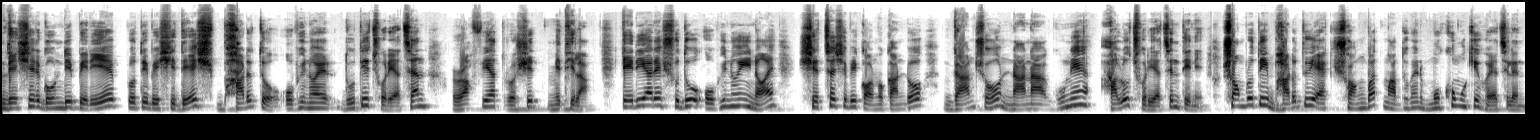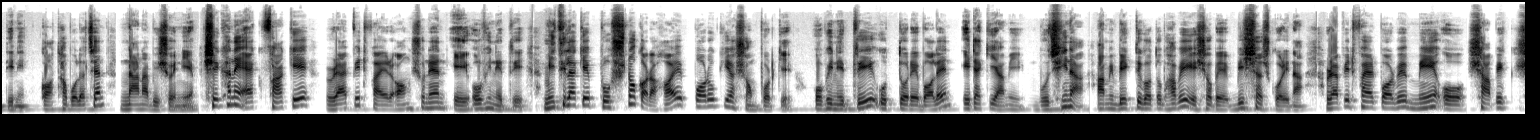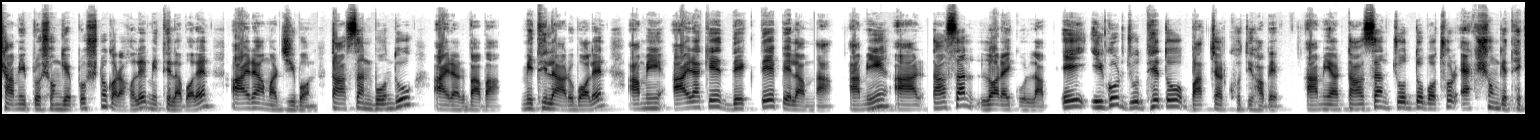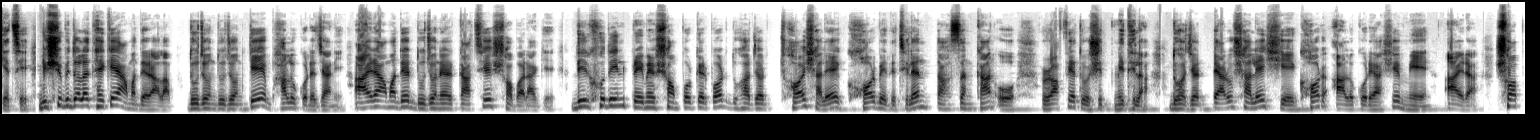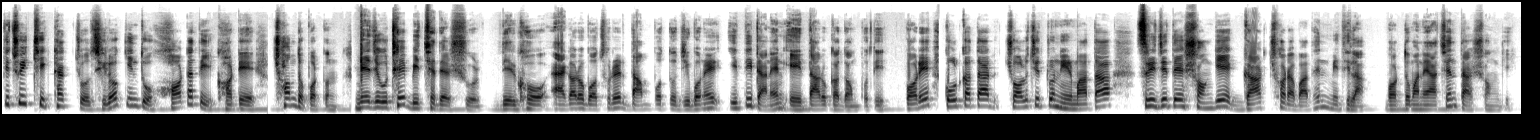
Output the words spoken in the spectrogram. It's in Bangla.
দেশের গণ্ডি পেরিয়ে প্রতিবেশী দেশ ভারতেও অভিনয়ের দুটি ছড়িয়েছেন রাফিয়াত রশিদ মিথিলা। কেরিয়ারে শুধু অভিনয়ই নয়, স্বেচ্ছাসেবী কর্মকাণ্ড, গানসহ নানা গুণে আলো ছড়িয়েছেন তিনি। সম্প্রতি ভারতীয় এক সংবাদ মাধ্যমের মুখোমুখি হয়েছিলেন তিনি। কথা বলেছেন নানা বিষয় নিয়ে। সেখানে এক ফাঁকে র্যাপিড ফায়ার অংশ নেন এই অভিনেত্রী। মিথিলাকে প্রশ্ন করা হয় পরকীয়া সম্পর্কে। অভিনেত্রী উত্তরে বলেন, এটা কি আমি বুঝি না? আমি ব্যক্তিগতভাবে এসবে বিশ্বাস করি না। র্যাপিড ফায়ার পর্বে মেয়ে ও সাবেক স্বামী প্রসঙ্গে প্রশ্ন করা হলে মিথিলা বলেন, আয়রা আমার জীবন। তাহসান বন্ধু, আয়রার বাবা। মিথিলা আরও বলেন, আমি আয়রাকে দেখতে পেলাম না। আমি আর তাহসান লড়াই করলাম। এই ইগোর যুদ্ধে তো বাচ্চার ক্ষতি হবে। আমি আর তাহসান চোদ্দ বছর একসঙ্গে থেকেছি। বিশ্ববিদ্যালয় থেকে আমাদের আলাপ। দুজন দুজনকে ভালো করে জানি। আয়রা আমাদের দুজনের কাছে সবার আগে। দীর্ঘদিন প্রেমের সম্পর্কের পর দু হাজার ছয় সালে ঘর বেঁধেছিলেন তাহসান খান ও রাফিয়াত রশিদ মিথিলা। দুহাজার তেরো সালে সে ঘর আলো করে আসে মেয়ে আয়রা। সবকিছুই ঠিকঠাক চলছিল কিন্তু হঠাৎই ঘটে ছন্দপতন। বেজে উঠে বিচ্ছেদের সুর। দীর্ঘ এগারো বছরের দাম্পত্য জীবনের ইতি টানেন এই তারকা দম্পতি। পরে কলকাতার চলচ্চিত্র নির্মাতা সৃজিতের সঙ্গে গাঁটছড়া বাঁধেন মিথিলা। বর্তমানে আছেন তার সঙ্গী।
